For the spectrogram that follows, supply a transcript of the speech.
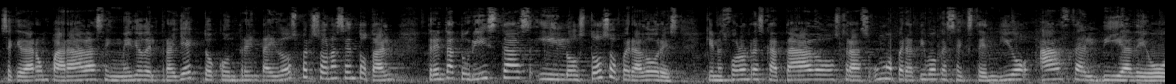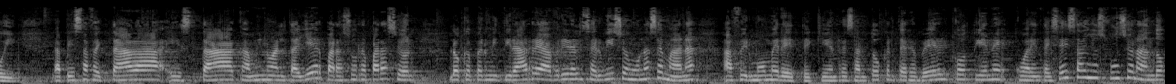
Se quedaron paradas en medio del trayecto con 32 personas en total, 30 turistas y los dos operadores, quienes fueron rescatados tras un operativo que se extendió hasta el día de hoy. La pieza afectada está camino al taller para su reparación, lo que permitirá reabrir el servicio en una semana, afirmó Merete, quien resaltó que el teleférico tiene 46 años funcionando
